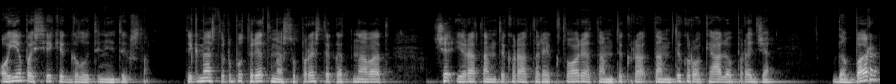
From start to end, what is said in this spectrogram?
o jie pasiekė galutinį tikslą. Tik mes turbūt turėtume suprasti, kad, na, vat, čia yra tam tikra trajektorija, tam, tikra, tam tikro kelio pradžia. Dabar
